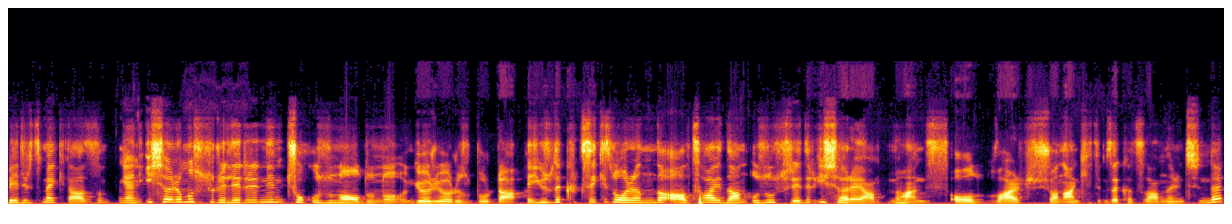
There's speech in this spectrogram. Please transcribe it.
belirtmek lazım. Yani iş arama sürelerinin çok uzun olduğunu görüyoruz burada. %48 e, oranında 6 aydan uzun süredir iş arayan mühendis ol var şu an anketimize katılanların içinde.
